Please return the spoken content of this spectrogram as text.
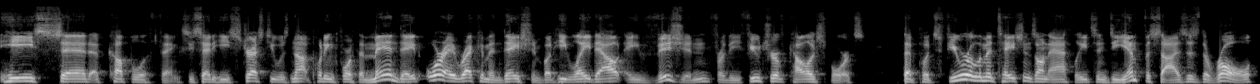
He said a couple of things. He said he stressed he was not putting forth a mandate or a recommendation, but he laid out a vision for the future of college sports that puts fewer limitations on athletes and de emphasizes the role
